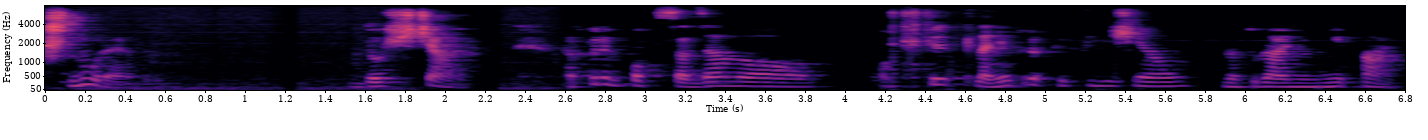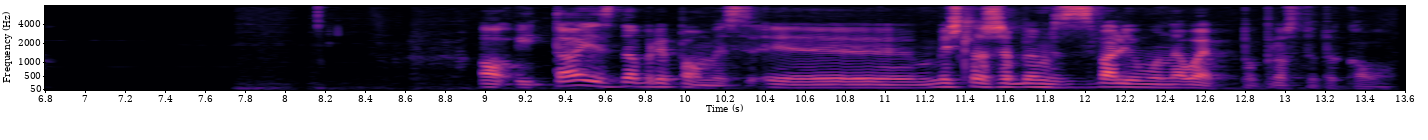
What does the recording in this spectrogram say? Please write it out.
sznurem do ściany, na którym powsadzano oświetlenie, które w tej chwili się naturalnie nie pali. O, i to jest dobry pomysł. Yy, myślę, żebym zwalił mu na łeb po prostu to koło.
